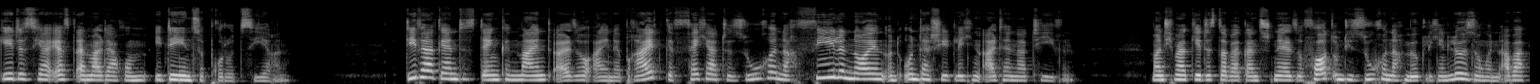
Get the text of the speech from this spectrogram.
geht es ja erst einmal darum, Ideen zu produzieren. Divergentes Denken meint also eine breit gefächerte Suche nach vielen neuen und unterschiedlichen Alternativen. Manchmal geht es dabei ganz schnell sofort um die Suche nach möglichen Lösungen, aber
